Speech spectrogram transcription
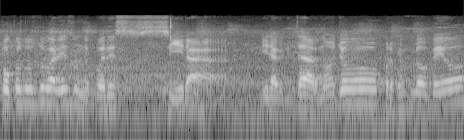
pocos los lugares donde puedes ir a, ir a gritar, ¿no? Yo, por ejemplo, veo,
